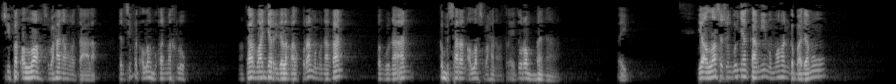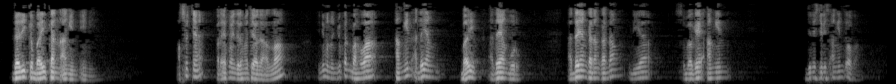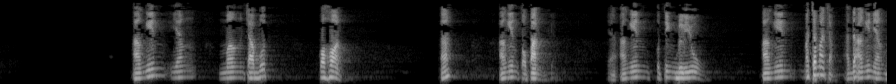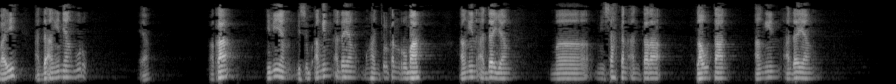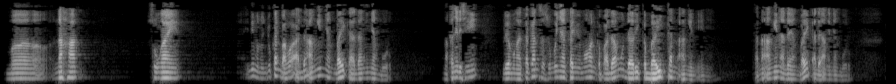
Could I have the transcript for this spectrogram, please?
sifat Allah Subhanahu wa taala dan sifat Allah bukan makhluk. Maka wajar di dalam Al-Qur'an menggunakan penggunaan kebesaran Allah Subhanahu wa taala itu Rabbana. Baik. Ya Allah sesungguhnya kami memohon kepadamu dari kebaikan angin ini. Maksudnya, pada apa yang dirahmati oleh Allah, ini menunjukkan bahwa angin ada yang baik, ada yang buruk. Ada yang kadang-kadang dia sebagai angin jenis-jenis angin itu apa? Angin yang mencabut pohon. Hah? Angin topan. Ya, angin puting beliung. Angin macam-macam. Ada angin yang baik, ada angin yang buruk. Ya. Maka ini yang disebut angin ada yang menghancurkan rumah, angin ada yang memisahkan antara lautan, angin, ada yang menahan sungai. Ini menunjukkan bahwa ada angin yang baik, ada angin yang buruk. Makanya di sini beliau mengatakan sesungguhnya kami mohon kepadamu dari kebaikan angin ini. Karena angin ada yang baik, ada angin yang buruk.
